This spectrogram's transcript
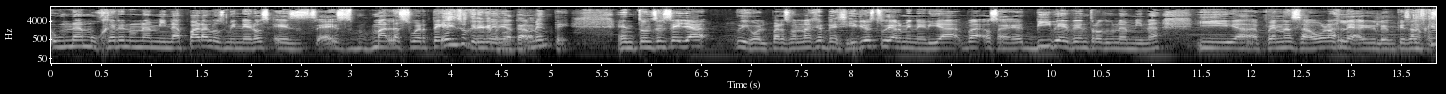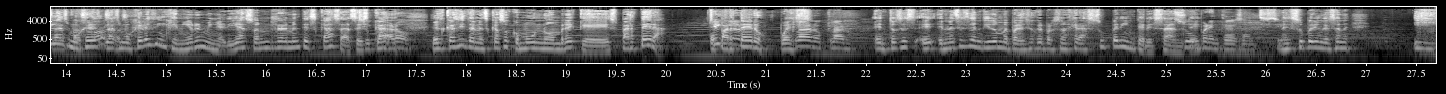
una mujer en una mina para los mineros es, es mala suerte Eso quería que me inmediatamente. Entonces ella digo, el personaje decidió estudiar minería, va- o sea, vive dentro de una mina y apenas ahora le, le empiezan a Es que pasar las estas mujeres, cosas. las mujeres ingeniero en minería son realmente escasas. Es, Sí, ca- claro. es casi tan escaso como un hombre que es partera. Sí, o partero, claro, pues. Claro, claro. Entonces, eh, en ese sentido, me pareció que el personaje era súper interesante. Súper interesante, sí. Es súper interesante. ¿Y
